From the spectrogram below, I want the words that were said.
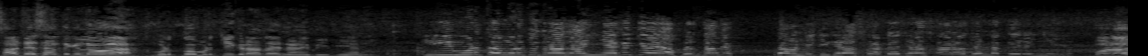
7.5 ਕਿਲੋ ਆ ਮੁੜਕੋ ਮੁੜਕੀ ਕਰਾਤਾ ਇਹਨਾਂ ਨੇ ਬੀਬੀਆਂ ਨੇ। ਕੀ ਮੁੜਕਾ ਮੁੜਕ ਕਰਾ ਰਾਈਆਂ ਕਿ ਝੋਇਆ ਫਿਰਦਾ ਤੇ ਧੰਨ ਜੀ ਕਿਹੜਾ ਸਾਡਾ ਜਿਹੜਾ ਸਾਰਾ ਦਿਨ ਲੱਗੇ ਰਹਿੰਦੇ ਆ। ਬੜਾ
